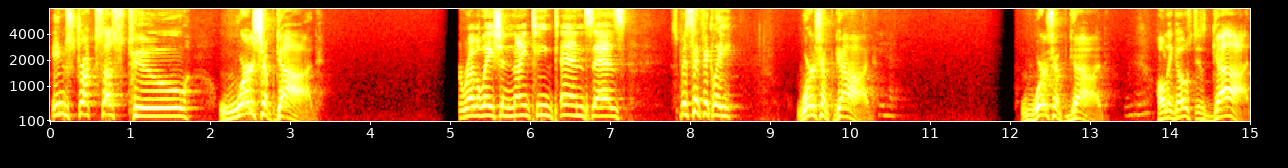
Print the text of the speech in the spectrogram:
instructs us to worship God. Revelation 19:10 says specifically worship God. Worship God. Mm -hmm. Holy Ghost is God.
